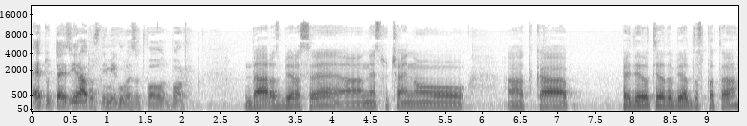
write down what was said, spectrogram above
ето тези радостни мигове за твоя отбор? Да, разбира се. А, не случайно а, така преди да отида да бия до спата,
